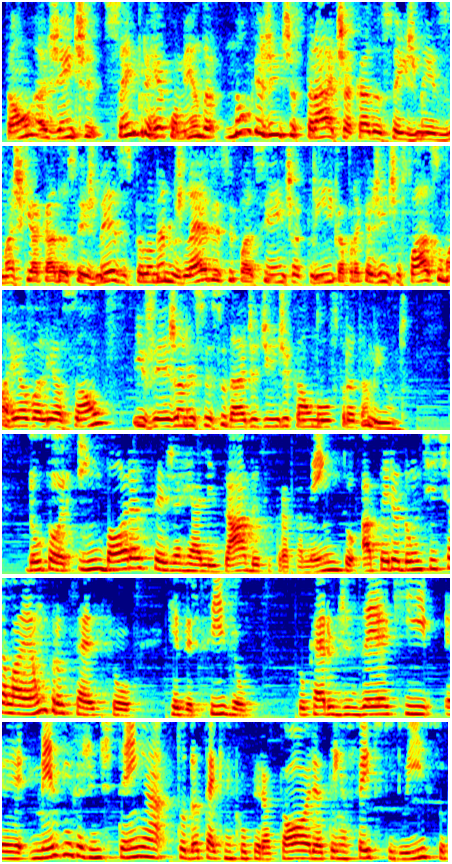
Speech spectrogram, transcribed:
Então a gente sempre recomenda, não que a gente trate a cada seis meses, mas que a cada seis meses pelo menos leve esse paciente à clínica para que a gente faça uma reavaliação e veja a necessidade de indicar um novo tratamento. Doutor, embora seja realizado esse tratamento, a periodontite ela é um processo reversível? Eu quero dizer é que, é, mesmo que a gente tenha toda a técnica operatória, tenha feito tudo isso,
